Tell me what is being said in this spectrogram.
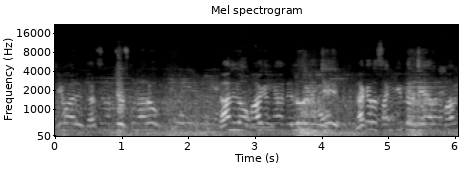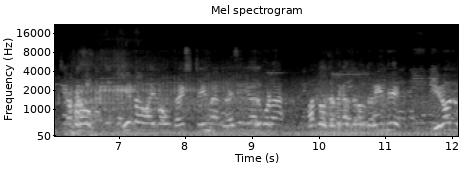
శ్రీవారి దర్శనం చేసుకున్నారు. దానిలో భాగంగా నెల్లూరు నుంచి నగర సంకీర్తన చేయాలని భావించినప్పుడు గీతా వైభవ్ ట్రస్ట్ చైర్మన్ నజీర్ గారు కూడా మనతో జతకల్చడం జరిగింది. ఈరోజు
